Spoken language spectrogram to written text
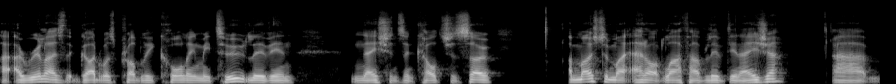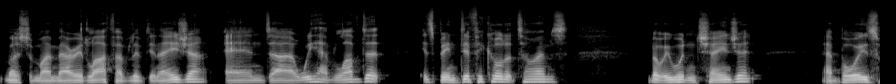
I, I realized that God was probably calling me to live in nations and cultures. So, uh, most of my adult life, I've lived in Asia. Uh, most of my married life, I've lived in Asia, and uh, we have loved it. It's been difficult at times but we wouldn't change it. Our boys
